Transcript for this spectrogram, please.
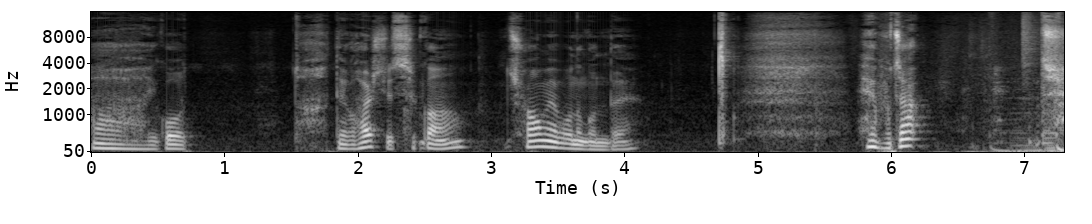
아 이거 아, 내가 할 수 있을까? 처음 해보는 건데 해보자. 자.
